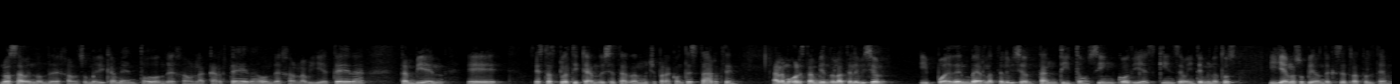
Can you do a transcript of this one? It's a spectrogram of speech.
no saben dónde dejaron su medicamento, dónde dejaron la cartera, dónde dejaron la billetera, también eh, estás platicando y se tardan mucho para contestarte, a lo mejor están viendo la televisión y pueden ver la televisión tantito, 5, 10, 15, 20 minutos y ya no supieron de qué se trató el tema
